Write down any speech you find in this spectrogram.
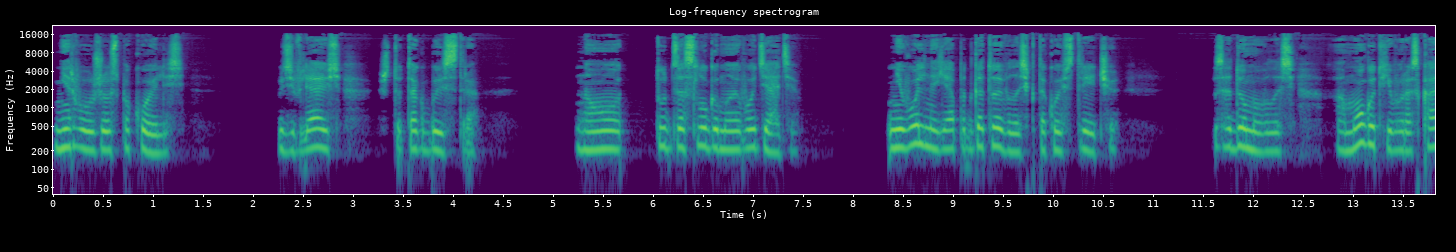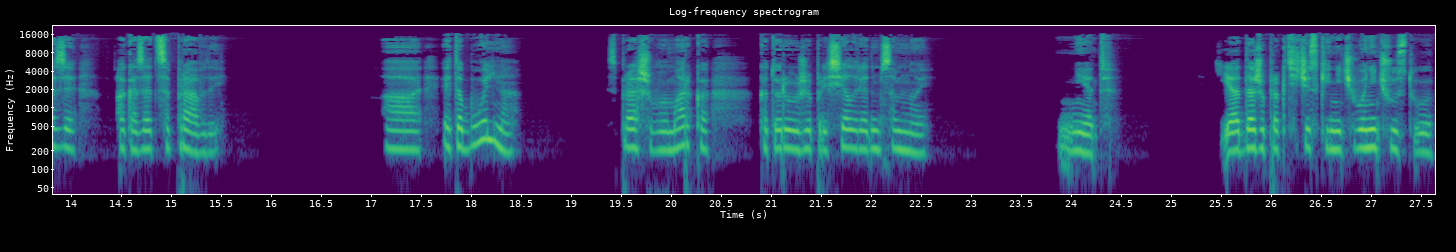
Нервы уже успокоились. Удивляюсь, что так быстро. Но тут заслуга моего дяди. Невольно я подготовилась к такой встрече. Задумывалась, а могут его рассказы оказаться правдой. «А это больно?» Спрашиваю Марка, который уже присел рядом со мной. «Нет», я даже практически ничего не чувствую,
